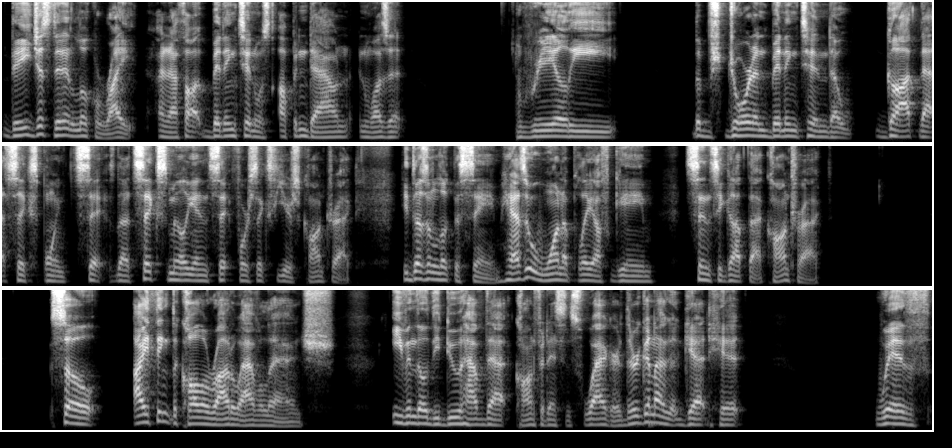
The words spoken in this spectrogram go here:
they just didn't look right. And I thought Binnington was up and down and wasn't really the Jordan Binnington that got that 6.6 that 6 million for 6 years contract. He doesn't look the same. He hasn't won a playoff game since he got that contract. So, I think the Colorado Avalanche even though they do have that confidence and swagger, they're gonna get hit with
